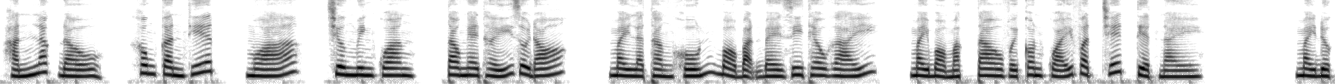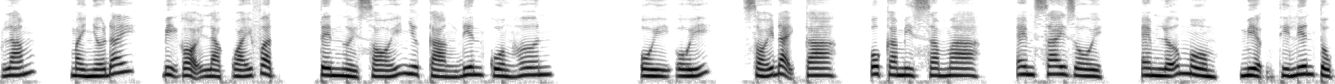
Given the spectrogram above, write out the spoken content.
Hắn lắc đầu, không cần thiết, móa, Trương Minh Quang, tao nghe thấy rồi đó. Mày là thằng khốn bỏ bạn bè di theo gái, mày bỏ mặc tao với con quái vật chết tiệt này. Mày được lắm, mày nhớ đấy, bị gọi là quái vật, tên người sói như càng điên cuồng hơn. Ôi ôi, sói đại ca, Okami-sama, em sai rồi, em lỡ mồm, miệng thì liên tục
